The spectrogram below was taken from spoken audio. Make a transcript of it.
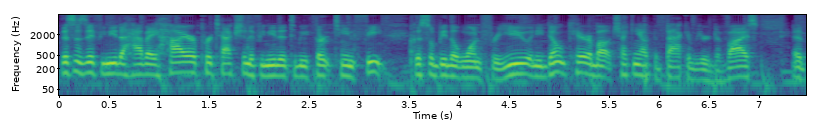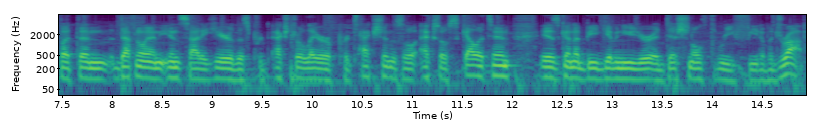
This is if you need to have a higher protection, if you need it to be 13 feet, this will be the one for you. And you don't care about checking out the back of your device, eh, but then definitely on the inside of here, this extra layer of protection, this little exoskeleton is going to be giving you your additional three feet of a drop.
